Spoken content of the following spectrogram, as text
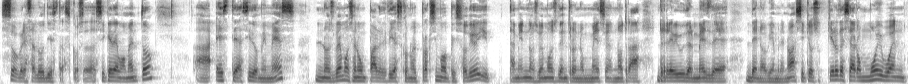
sobre salud y estas cosas. Así que de momento, ah, este ha sido mi mes. Nos vemos en un par de días con el próximo episodio y también nos vemos dentro de un mes en otra review del mes de, de, noviembre, ¿no? Así que os quiero desear un muy buen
